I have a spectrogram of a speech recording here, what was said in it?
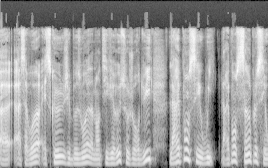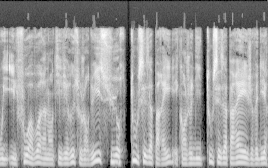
euh, à savoir est-ce que j'ai besoin d'un antivirus aujourd'hui? La réponse est oui. La réponse simple c'est oui. Il faut avoir un antivirus aujourd'hui sur tous ces appareils. Et quand je dis tous ces appareils, je veux dire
